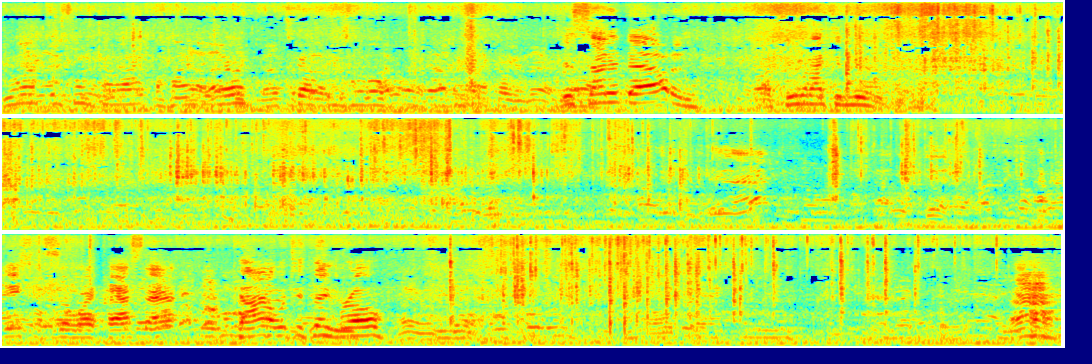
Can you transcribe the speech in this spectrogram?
You want this one to right behind there? Just set it down and I'll see what I can move. See that? That was good. That fish is still right past that. Kyle, what you think, bro? Ah.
